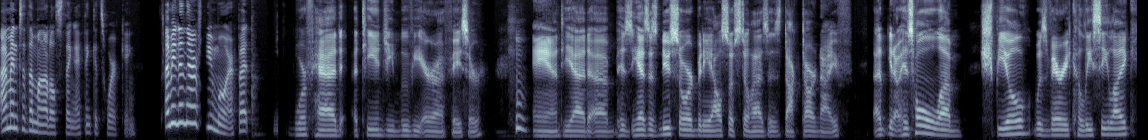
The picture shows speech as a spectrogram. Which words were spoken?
I'm into the models thing. I think it's working. I mean, and there are a few more, but Worf had a TNG movie era phaser, Hmm. and he had uh, his he has his new sword, but he also still has his d'k tahg knife. Uh, you know, his whole um, spiel was very Khaleesi like.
